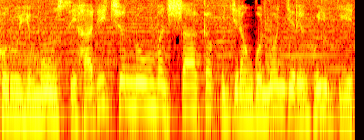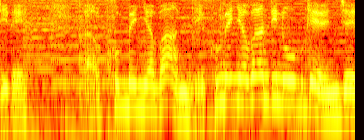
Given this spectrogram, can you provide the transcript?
Kuri uyu munsi hari icyo numva nshaka kugira ngo nongere nkwibwirire. Kumenya abandi kumenya abandi ni ubwenge.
